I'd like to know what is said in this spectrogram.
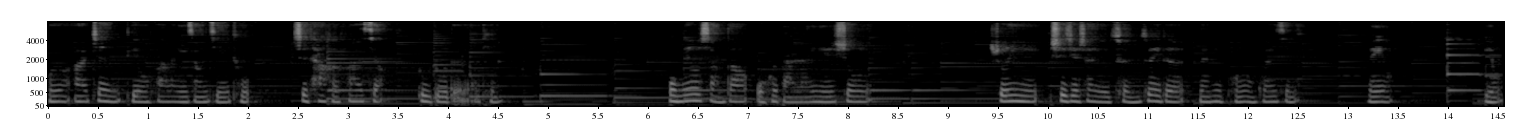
朋友阿正给我发了一张截图，是他和发小杜杜的聊天。我没有想到我会把蓝颜收了，所以世界上有纯粹的男女朋友关系吗？没有，有，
